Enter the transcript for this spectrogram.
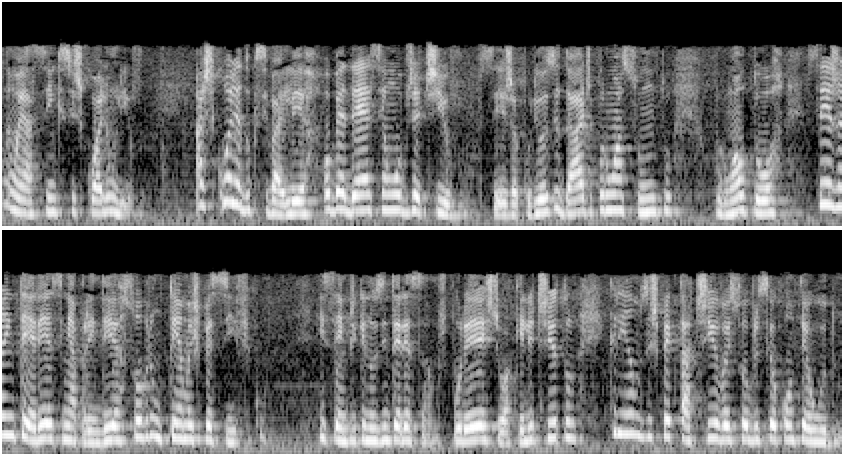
Não é assim que se escolhe um livro. A escolha do que se vai ler obedece a um objetivo, seja curiosidade por um assunto, por um autor, seja interesse em aprender sobre um tema específico. E sempre que nos interessamos por este ou aquele título, criamos expectativas sobre o seu conteúdo.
